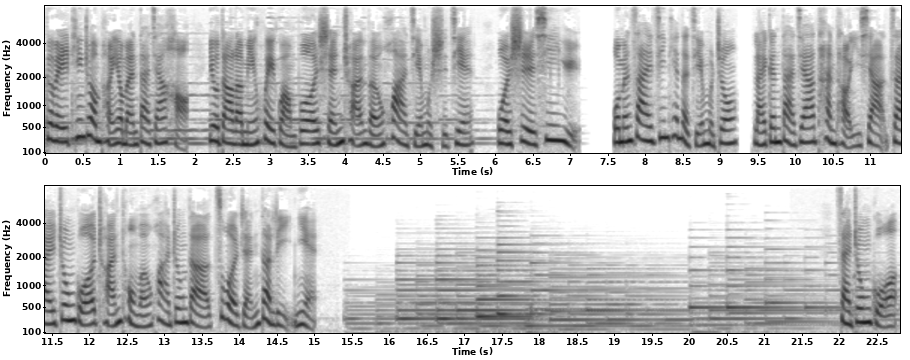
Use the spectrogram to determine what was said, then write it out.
各位听众朋友们，大家好！又到了明慧广播神传文化节目时间，我是心雨。我们在今天的节目中来跟大家探讨一下，在中国传统文化中的做人的理念。在中国，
